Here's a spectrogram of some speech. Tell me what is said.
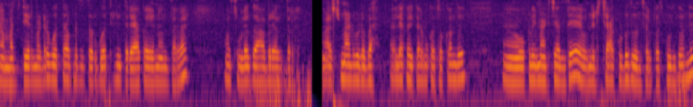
ನಮ್ಮ ಅತ್ತೆಯರು ಮಾಡ್ರೆ ಗೊತ್ತಾಗ್ಬಿಡ್ತೈತೆ, ಅವ್ರು ಗೊತ್ತು ಹಿಡಿತಾರೆ, ಯಾಕೆ ಏನು ಅಂತಾರೆ. ಮತ್ತು ಸುಳ್ಳೆ ಗಾಬರಿ ಆಗ್ತಾರೆ. ಅಷ್ಟು ಮಾಡಿಬಿಡು, ಬಾ. ಅಲ್ಲೇ ಕೈ ಮುಖ ತೊಗೊಂಡು ಒಕ್ಳಿ ಮಾಡಿ ಚಲ್ತೆ ಒಂದಿಟ್ಟು ಚಾ ಕುಡಿದು, ಒಂದು ಸ್ವಲ್ಪ ಹೊತ್ತು ಕುದ್ಕೊಂಡು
